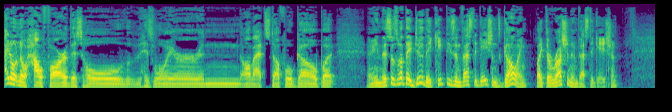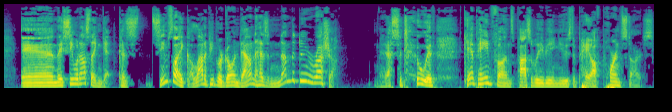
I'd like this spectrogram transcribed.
I don't know how far this whole, his lawyer and all that stuff will go, but I mean, this is what they do. They keep these investigations going, like the Russian investigation and they see what else they can get because it seems like a lot of people are going down. It has nothing to do with Russia. It has to do with campaign funds possibly being used to pay off porn stars.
